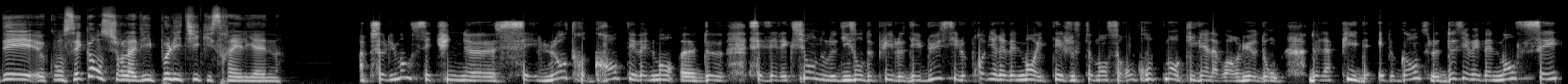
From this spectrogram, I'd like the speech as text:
des conséquences sur la vie politique israélienne. Absolument, c'est une, c'est l'autre grand événement euh, de ces élections. Nous le disons depuis le début. Si le premier événement était justement ce regroupement qui vient d'avoir lieu donc de Lapide et de Gantz, le deuxième événement c'est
